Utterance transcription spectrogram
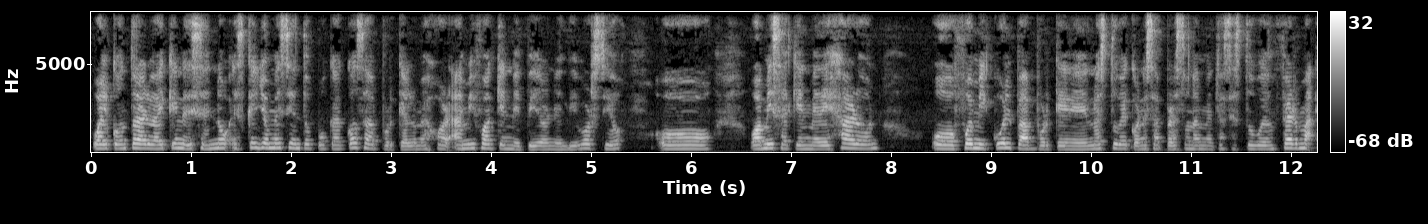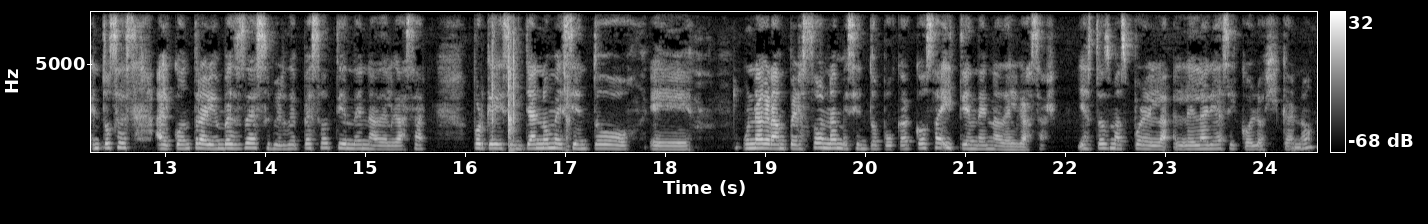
o al contrario, hay quienes dicen, no, es que yo me siento poca cosa porque a lo mejor a mí fue a quien me pidieron el divorcio o, o a mí es a quien me dejaron o fue mi culpa porque no estuve con esa persona mientras estuvo enferma. Entonces, al contrario, en vez de subir de peso, tienden a adelgazar porque dicen, ya no me siento eh, una gran persona, me siento poca cosa y tienden a adelgazar. Y esto es más por el, área psicológica, ¿no?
